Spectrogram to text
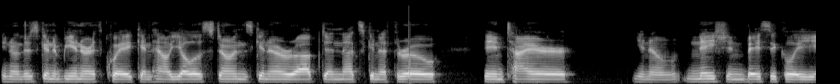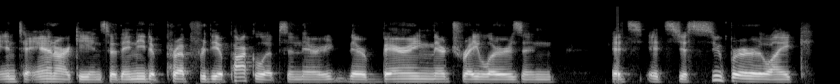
you know there's going to be an earthquake and how Yellowstone's going to erupt and that's going to throw the entire you know nation basically into anarchy. And so they need to prep for the apocalypse and they're they're burying their trailers and it's it's just super like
